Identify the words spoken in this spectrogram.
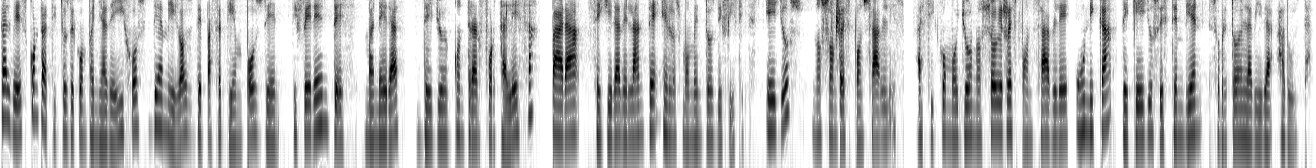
tal vez con ratitos de compañía de hijos, de amigos, de pasatiempos, de diferentes maneras de yo encontrar fortaleza para seguir adelante en los momentos difíciles. Ellos no son responsables, así como yo no soy responsable única de que ellos estén bien, sobre todo en la vida adulta.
